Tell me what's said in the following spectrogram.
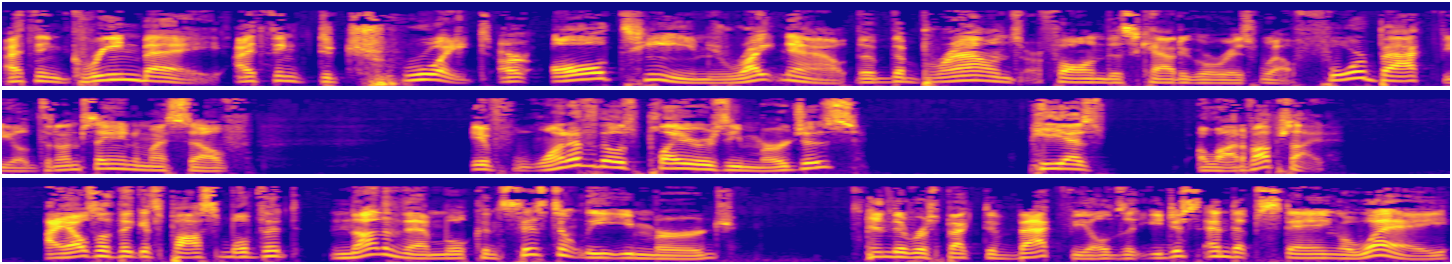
I think Green Bay, I think Detroit are all teams right now. The the Browns are falling in this category as well. Four backfields, and I'm saying to myself, if one of those players emerges, he has a lot of upside. I also think it's possible that none of them will consistently emerge in their respective backfields that you just end up staying away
